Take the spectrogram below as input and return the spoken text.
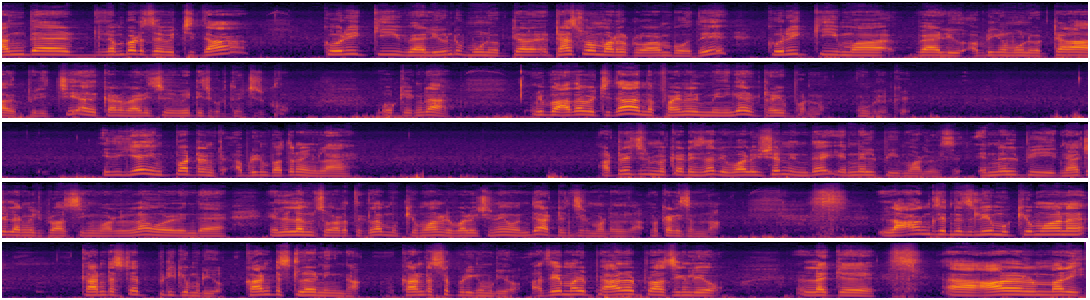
அந்த நம்பர்ஸை வச்சு தான் கொரி கீ வேல்யூன்ட்டு மூணு வெக்டர் ட்ரான்ஸ்ஃபர் மாடலுக்குள்ள வரும்போது கொரி கீ மா வேல்யூ அப்படிங்கிற மூணு வெக்டராக அதை பிரித்து அதுக்கான வேல்யூஸ் வெயிட்டேஜ் கொடுத்து வச்சுருக்கோம். ஓகேங்களா இப்போ அதை வச்சு தான் அந்த ஃபைனல் மீனிங்கை ட்ரைவ் பண்ணும் உங்களுக்கு. இது ஏன் இம்பார்ட்டண்ட் அப்படின்னு பார்த்தோன்னு வைங்களேன். அட்ரேஷன் மெக்கானிசம் ரிவால்யூஷன் இந்த NLP models NLP natural language processing மாடல்லாம் ஒரு இந்த எல்எல்எம்ஸ் வரத்துக்குலாம் முக்கியமான ரிவால்யூஷனே வந்து அட்டென்ஷன் மாடல் தான் மெக்கானிசம் தான். லாங் சென்டென்ஸ்லேயும் முக்கியமான கான்டெஸ்ட்டை பிடிக்க முடியும். கான்டெஸ்ட் லேர்னிங் தான். கான்டெஸ்ட்டை பிடிக்க முடியும். அதே மாதிரி பேரல் ப்ராசஸிங்லேயும் லைக் ஆர்எல் மாதிரி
